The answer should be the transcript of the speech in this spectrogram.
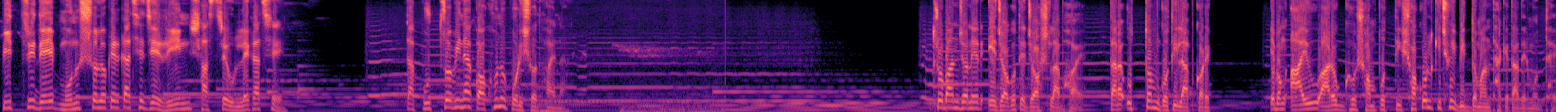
পিতৃদেব মনুষ্যলোকের কাছে যে ঋণ শাস্ত্রে উল্লেখ আছে, তা পুত্র বিনা কখনো পরিশোধ হয় না। পুত্রবাঞ্জনের এ জগতে যশ লাভ হয়, তারা উত্তম গতি লাভ করে। এবং আয়ু, আরোগ্য, সম্পত্তি সকল কিছুই বিদ্যমান থাকে তাদের মধ্যে।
